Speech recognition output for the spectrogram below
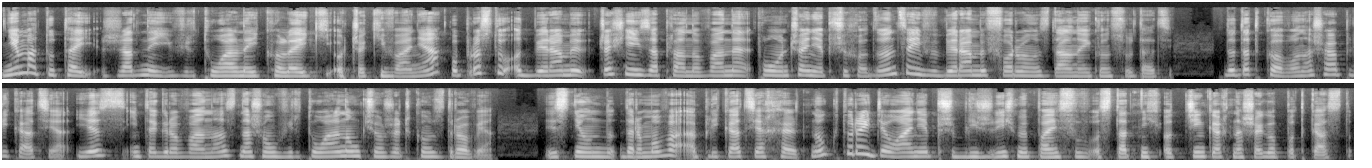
Nie ma tutaj żadnej wirtualnej kolejki oczekiwania, po prostu odbieramy wcześniej zaplanowane połączenie przychodzące i wybieramy formę zdalnej konsultacji. Dodatkowo nasza aplikacja jest zintegrowana z naszą wirtualną książeczką zdrowia. Jest nią darmowa aplikacja HealthNow, której działanie przybliżyliśmy Państwu w ostatnich odcinkach naszego podcastu.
